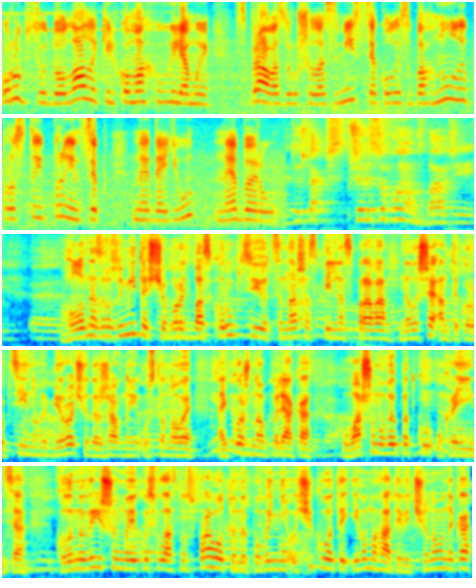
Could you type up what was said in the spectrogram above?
Корупцію долали кількома хвилями. Справа зрушила з місця, коли збагнули простий принцип – не даю, не беру. To już tak przerysowując bardziej. e, Головне зрозуміти, що боротьба з корупцією це наша спільна справа не лише антикорупційного бюро чи державної установи, а й кожного поляка. У вашому випадку українця. Коли ми вирішуємо якусь власну справу, то ми повинні очікувати і вимагати від чиновника,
